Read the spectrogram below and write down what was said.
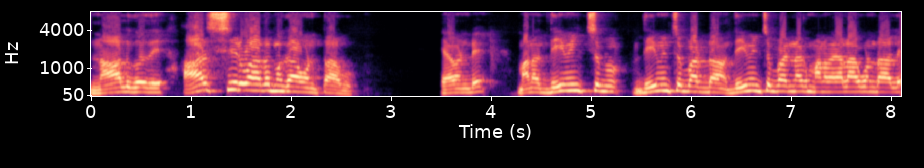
నాలుగోది ఆశీర్వాదముగా ఉంటావు. ఏమండి? మనం దీవించ దీవించబడ్డాం. దీవించబడినాక మనం ఎలా ఉండాలి?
